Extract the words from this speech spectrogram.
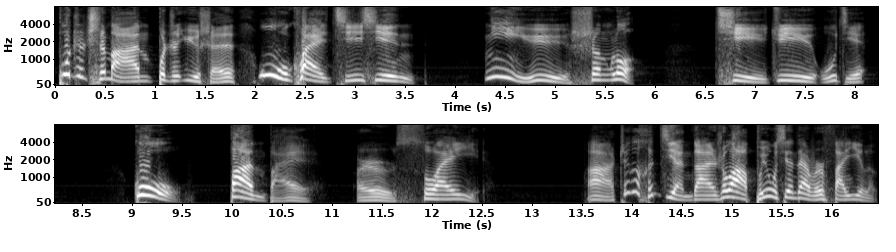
不知持满，不知欲神，物快其心，逆于生乐。起居无节，故半百而衰也。啊，这个很简单，是吧？不用现代文翻译了，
